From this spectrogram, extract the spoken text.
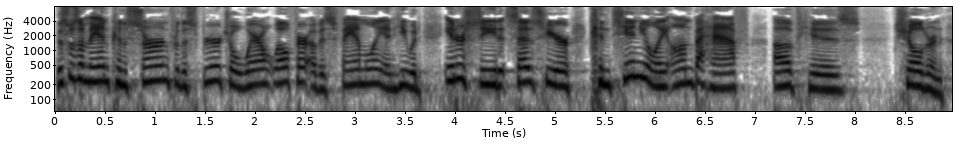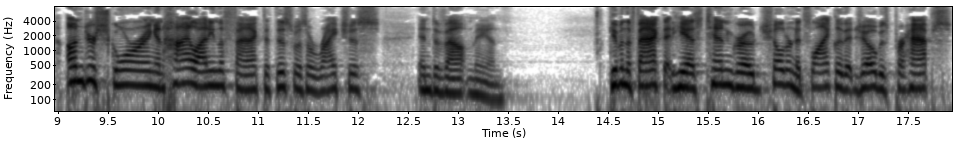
This was a man concerned for the spiritual welfare of his family, and he would intercede, it says here, continually on behalf of his children, underscoring and highlighting the fact that this was a righteous and devout man. Given the fact that he has ten grown children, it's likely that Job is perhaps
